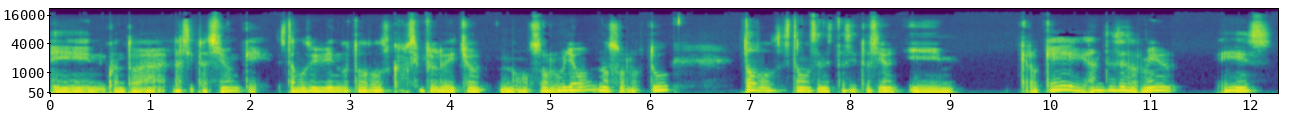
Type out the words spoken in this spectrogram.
en cuanto a la situación que estamos viviendo todos. Como siempre lo he dicho, no solo yo, no solo tú. Todos estamos en esta situación y creo que antes de dormir es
